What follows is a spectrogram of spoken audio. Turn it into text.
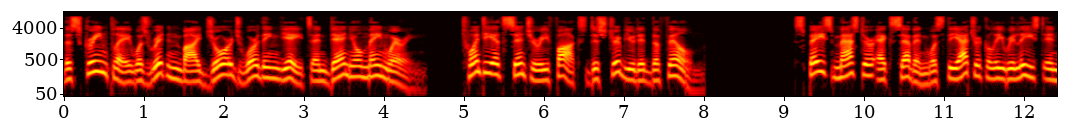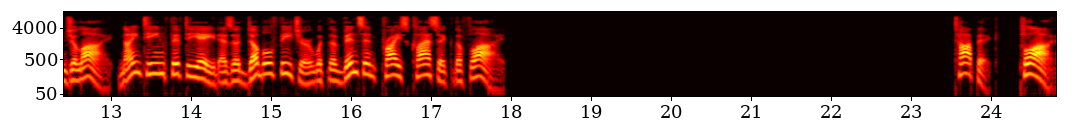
The screenplay was written by George Worthing Yates and Daniel Mainwaring. 20th Century Fox distributed the film. Space Master X7 was theatrically released in July, 1958 as a double feature with the Vincent Price classic The Fly. Topic. Plot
